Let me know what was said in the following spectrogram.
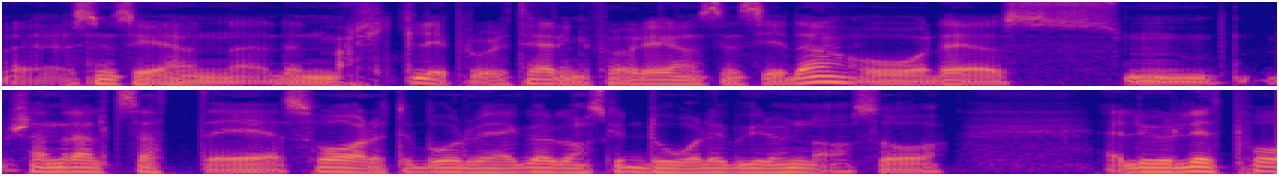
Det syns jeg er en, er en, merkelig prioritering fra regjeringens side, og det er generelt sett er svaret til Bård Vegar ganske dårlig begrunna. Så jeg lurer litt på,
